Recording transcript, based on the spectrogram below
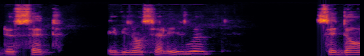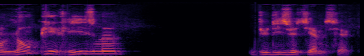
de cet évidentialisme, c'est dans l'empirisme du XVIIIe siècle.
